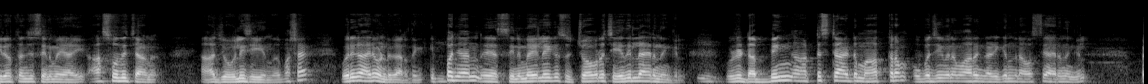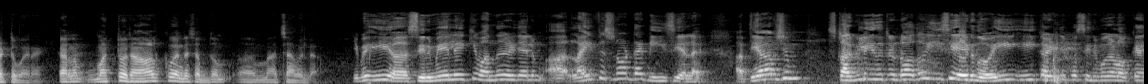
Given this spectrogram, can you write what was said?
ഇരുപത്തഞ്ച് സിനിമയായി. ആസ്വദിച്ചാണ് ആ ജോലി ചെയ്യുന്നത്. പക്ഷെ ഒരു കാര്യമുണ്ട് കാർത്തിക്. ഇപ്പൊ ഞാൻ സിനിമയിലേക്ക് സ്വിച്ച് ഓവർ ചെയ്തില്ലായിരുന്നെങ്കിൽ ഒരു ഡബിങ് ആർട്ടിസ്റ്റ് ആയിട്ട് മാത്രം ഉപജീവനമാർഗം കഴിക്കുന്ന ഒരു അവസ്ഥയായിരുന്നെങ്കിൽ പെട്ടുപോയനെ. കാരണം മറ്റൊരാൾക്കും എന്റെ ശബ്ദം മാച്ച് ആവില്ല ഇപ്പൊ ഈ സിനിമയിലേക്ക് വന്നു കഴിഞ്ഞാലും life is not that easy അല്ലേ? അത്യാവശ്യം സ്ട്രഗിൾ ചെയ്തിട്ടുണ്ടോ അതോ ഈസി ആയിരുന്നോ ഈ ഈ കഴിഞ്ഞപ്പോ സിനിമകളൊക്കെ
